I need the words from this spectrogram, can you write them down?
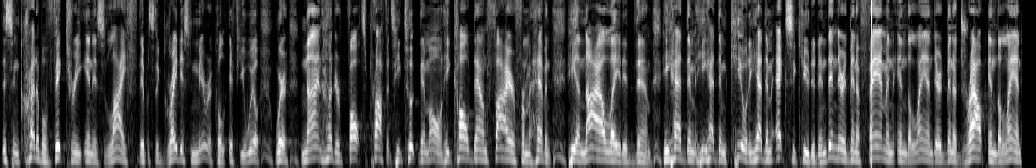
This incredible victory in his life. It was the greatest miracle, if you will, where 900 false prophets, he took them on. He called down fire from heaven. He annihilated them. He had them, he had them killed. He had them executed. And then there had been a famine in the land. There had been a drought in the land.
